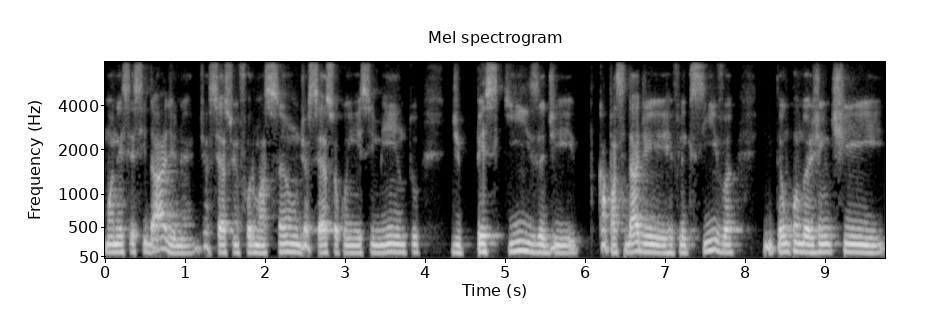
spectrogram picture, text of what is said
uma necessidade né, de acesso à informação, de acesso ao conhecimento, de pesquisa, de capacidade reflexiva. Então, quando a gente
